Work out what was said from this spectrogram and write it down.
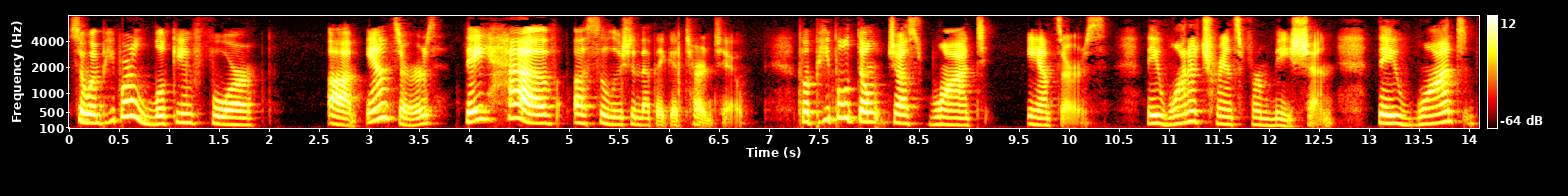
So when people are looking for um, answers, they have a solution that they could turn to. But people don't just want answers. They want a transformation. They want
